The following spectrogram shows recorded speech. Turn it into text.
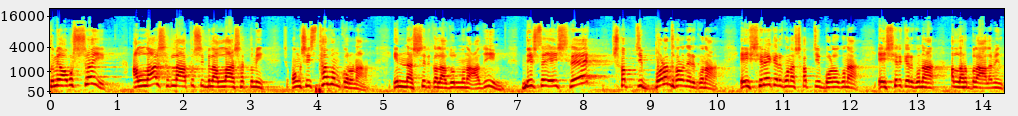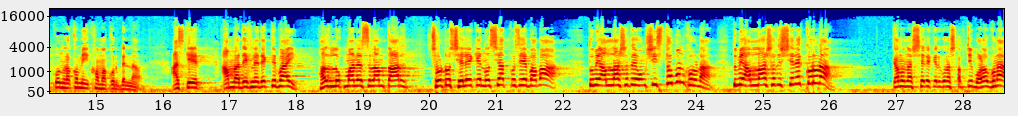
তুমি অবশ্যই আল্লাহর সাথে আল্লাহর সাথে তুমি অংশ স্থাপন করো না। ইন্না শিরকাল আজুলমুন আজিম নিশ্চয় এই শ্রেক সবচেয়ে বড় ধরনের গোনা এই সেরেকের গুণা সবচেয়ে বড় গুণা এই সেরেকের গুণা আল্লাহ রবুল্লাহ আলমিন কোন রকমই ক্ষমা করবেন না। আজকের আমরা দেখলে দেখতে পাই হজর লুকমান ইসলাম তার ছোট ছেলেকে নসিহাত করছে বাবা, তুমি আল্লাহর সাথে অংশী স্থাপন করো না। তুমি আল্লাহর সাথে সেরেক করো না। কেননা সেরেকের গুণা সবচেয়ে বড় গুণা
